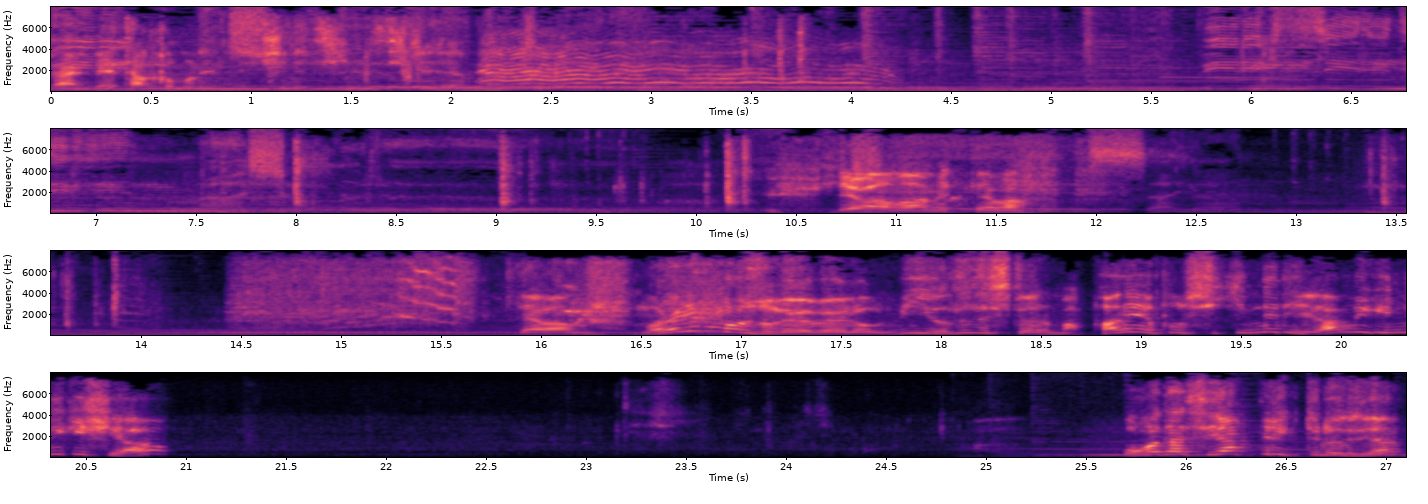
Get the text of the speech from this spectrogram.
Ben de takımının içini içini sikeceğim. Devam Ahmet devam. Devam. Moralim bozuluyor böyle oğlum. Bir yıldız istiyorum bak. Para yapıl sikimde değil lan bir günlük iş ya. O kadar siyah biriktiriyoruz ya.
